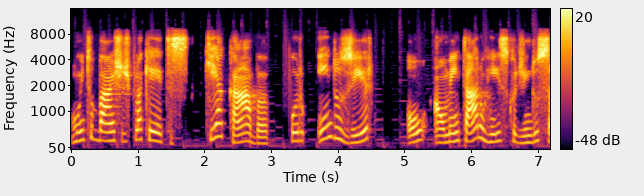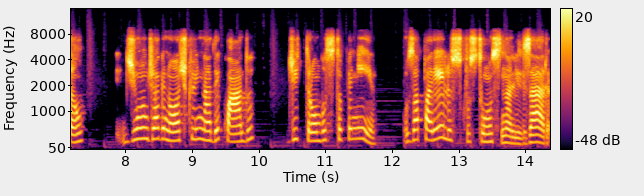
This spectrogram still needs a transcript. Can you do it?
muito baixo de plaquetas, que acaba por induzir ou aumentar o risco de indução de um diagnóstico inadequado de trombocitopenia. Os aparelhos costumam sinalizar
